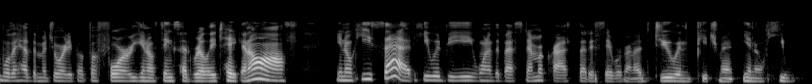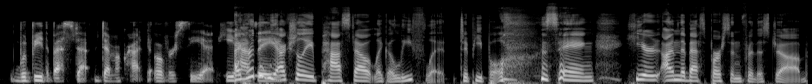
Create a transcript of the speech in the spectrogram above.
well, they had the majority, but before, you know, things had really taken off, you know, he said he would be one of the best Democrats that if they were going to do impeachment, you know, he would be the best Democrat to oversee it. He I heard that he actually passed out like a leaflet to people saying, "Here, I'm the best person for this job."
